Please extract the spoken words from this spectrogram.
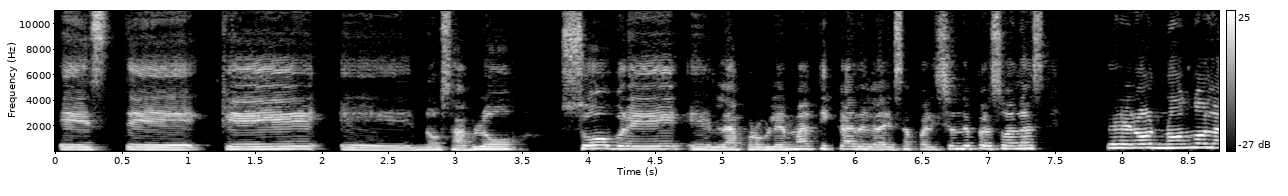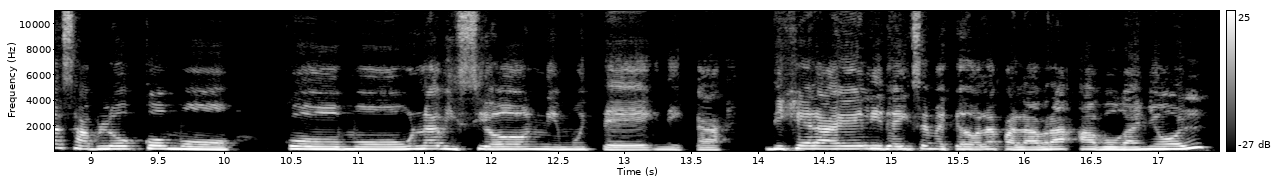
este, que eh, nos habló sobre eh, la problemática de la desaparición de personas, pero no nos las habló como, como una visión ni muy técnica. Dijera él, y de ahí se me quedó la palabra abogañol,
